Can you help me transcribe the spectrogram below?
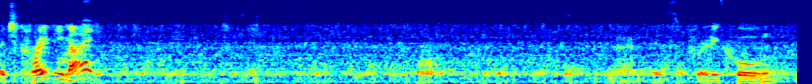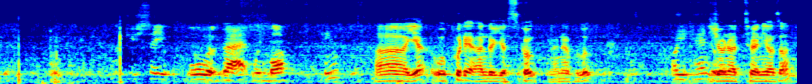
It's creepy, mate. That is pretty cool. Could you see all of that with my thing? Uh, yeah, we'll put it under your scope and have a look. Oh, you can Do do you want to turn yours on? You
